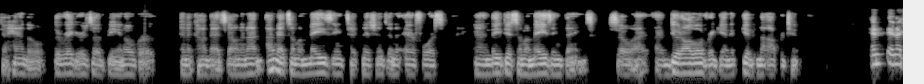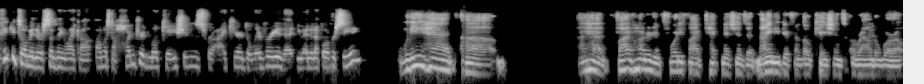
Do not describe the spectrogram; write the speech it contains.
to handle the rigors of being over in a combat zone. And I, I met some amazing technicians in the Air Force, and they did some amazing things. So I, I do it all over again if given the opportunity. And and I think you told me there was something like a, almost hundred locations for eye care delivery that you ended up overseeing. We had um, I had 545 technicians at 90 different locations around the world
